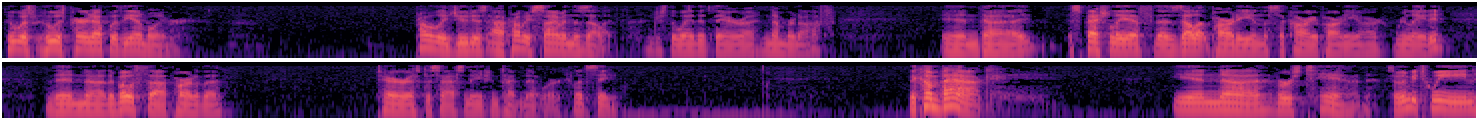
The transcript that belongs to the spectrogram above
Who was who was paired up with the unbeliever? Probably Judas, uh, probably Simon the Zealot just the way that they're uh, numbered off. And uh, especially if the Zealot party and the Sicarii party are related, then uh, they're both uh, part of the terrorist assassination type network. Let's see. They come back in uh, verse 10. So in between,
